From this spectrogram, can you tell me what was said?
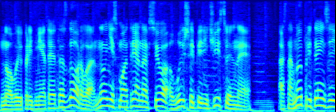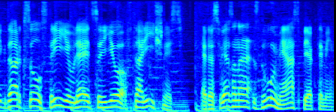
Новые предметы — это здорово, но несмотря на все вышеперечисленное, основной претензией к Dark Souls 3 является ее вторичность. Это связано с двумя аспектами.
